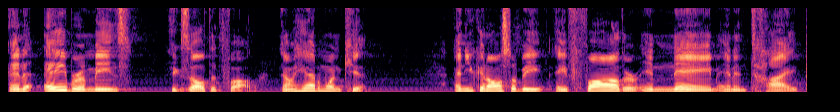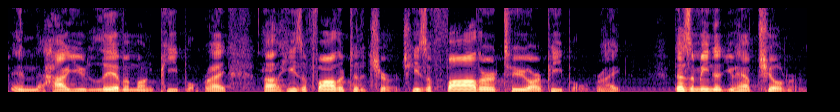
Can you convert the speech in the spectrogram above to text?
And Abram means exalted father. Now, he had one kid. And you can also be a father in name and in type in how you live among people, right? Uh, he's a father to the church. He's a father to our people, right? Doesn't mean that you have children.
